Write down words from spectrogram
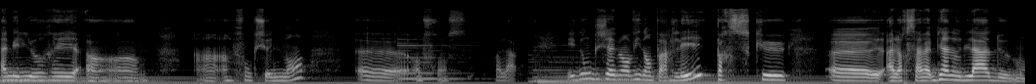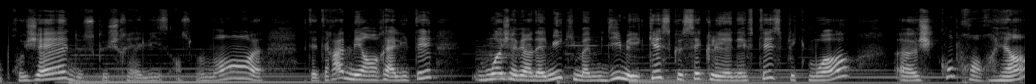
améliorer un, un, fonctionnement euh, en France. Voilà. Et donc j'avais envie d'en parler parce que euh, alors ça va bien au-delà de mon projet, de ce que je réalise en ce moment, euh, etc. Mais en réalité, moi, j'avais un ami qui m'a dit, mais qu'est-ce que c'est que les NFT Explique-moi. Euh, je comprends rien.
